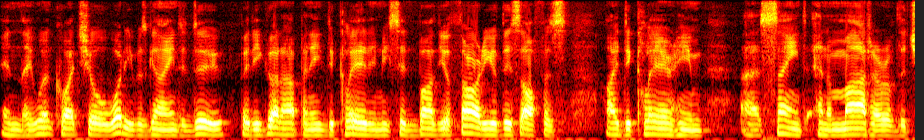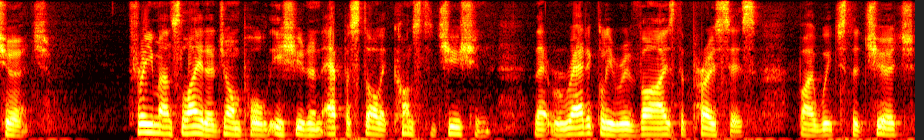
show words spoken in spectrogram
and they weren't quite sure what he was going to do, but he got up and he declared him, he said, By the authority of this office, I declare him a saint and a martyr of the church. Three months later, John Paul issued an apostolic constitution that radically revised the process by which the church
